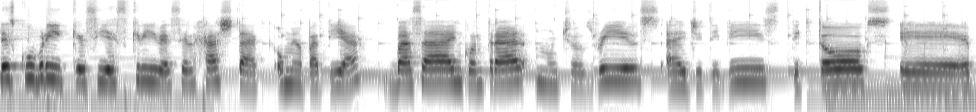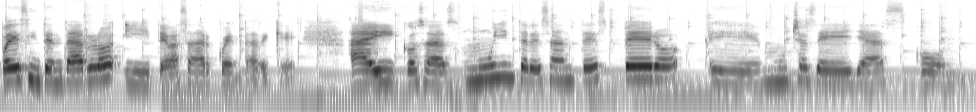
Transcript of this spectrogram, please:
descubrí que si escribes el hashtag homeopatía, vas a encontrar muchos reels, IGTVs, TikToks. Eh, puedes intentarlo y te vas a dar cuenta de que hay cosas muy interesantes, pero eh, muchas de ellas con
